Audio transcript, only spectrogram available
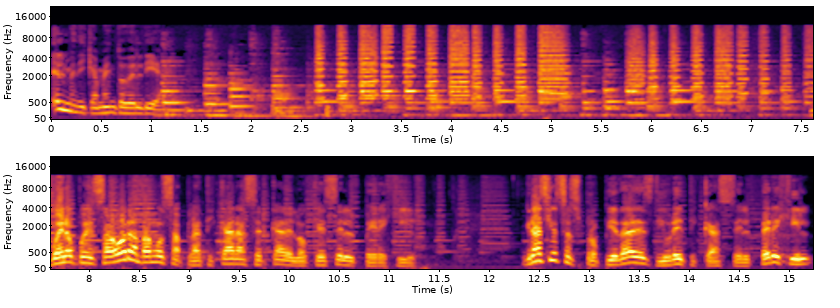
el medicamento del día. Bueno, pues ahora vamos a platicar acerca de lo que es el perejil. Gracias a sus propiedades diuréticas, el perejil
